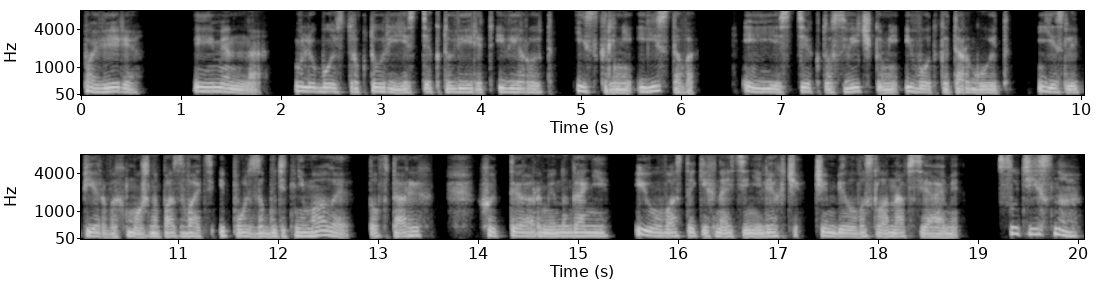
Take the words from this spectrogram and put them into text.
«По вере?» «Именно. В любой структуре есть те, кто верит и верует искренне и истово, и есть те, кто свечками и водкой торгует. Если первых можно позвать, и польза будет немалая, то вторых, хоть ты армию нагони, и у вас таких найти не легче, чем белого слона в Сиаме. Суть ясна.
